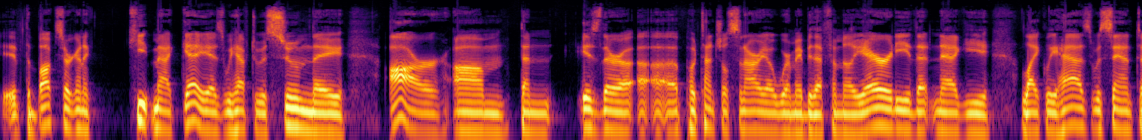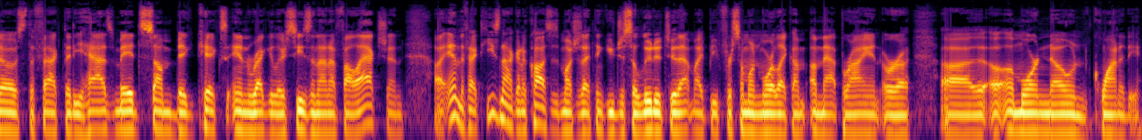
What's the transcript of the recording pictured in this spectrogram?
if the Bucs are going to keep Matt Gay, as we have to assume they are, um, then is there a, a, a, potential scenario where maybe that familiarity that Nagy likely has with Santos, the fact that he has made some big kicks in regular season NFL action, uh, and the fact he's not going to cost as much as I think you just alluded to, that might be for someone more like a, a Matt Bryant or a, uh, a more known quantity.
